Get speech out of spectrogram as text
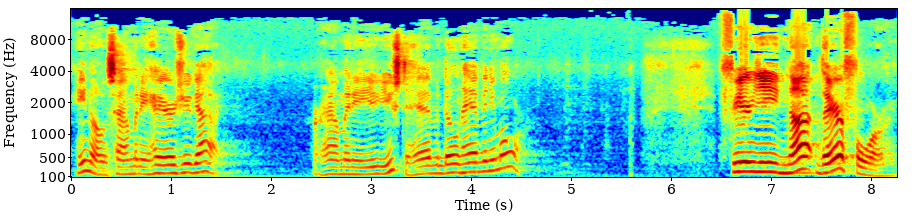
He knows how many hairs you got, or how many you used to have and don't have anymore. Fear ye not, therefore,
